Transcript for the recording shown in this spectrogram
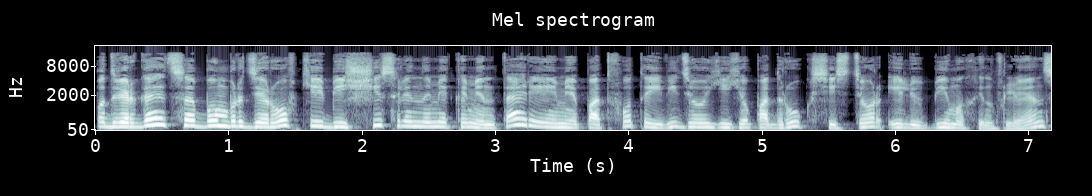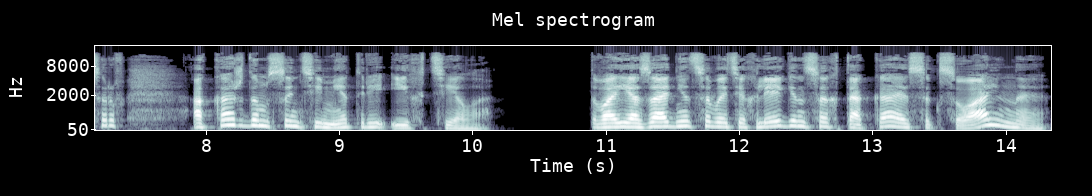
подвергается бомбардировке бесчисленными комментариями под фото и видео ее подруг, сестер и любимых инфлюенсеров о каждом сантиметре их тела. «Твоя задница в этих леггинсах такая сексуальная!»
